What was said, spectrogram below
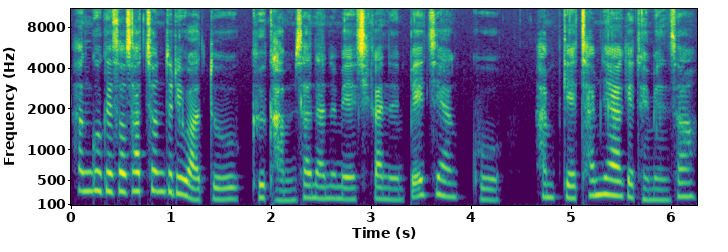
한국에서 사촌들이 와도 그 감사 나눔의 시간은 빼지 않고 함께 참여하게 되면서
